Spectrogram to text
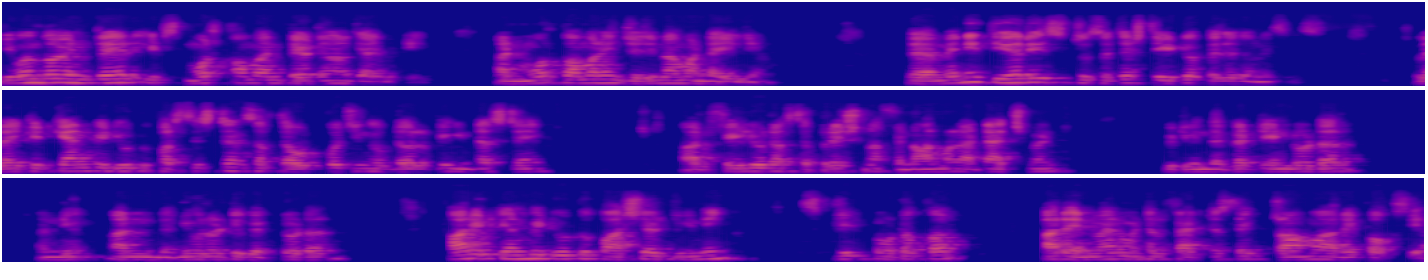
even though in rare it's more common in peritoneal cavity and more common in jejunum and ileum. There are many theories to suggest etiopathogenesis, like it can be due to persistence of the outpouching of developing intestine or failure of separation of a normal attachment between the gut endoderm and, and the neural tube ectoderm, or it can be due to partial twinning, split notochord, or environmental factors like trauma or hypoxia.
